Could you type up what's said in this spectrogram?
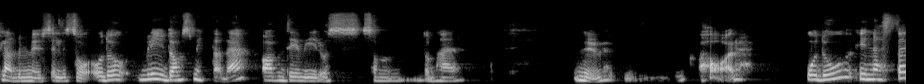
fladdermus eller så och då blir de smittade av det virus som de här nu har. Och då i nästa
